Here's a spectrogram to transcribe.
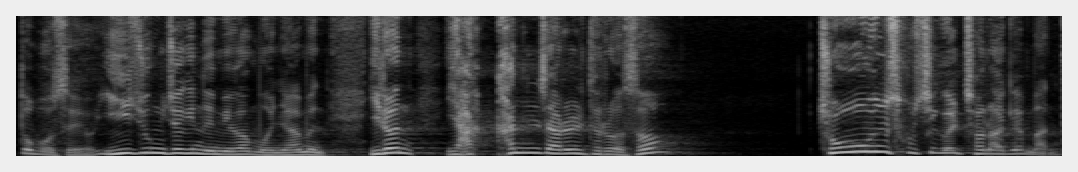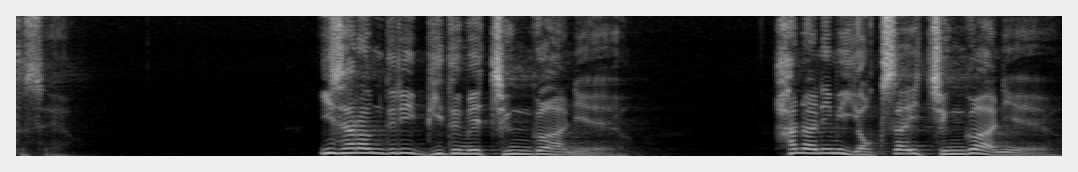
또 보세요. 이중적인 의미가 뭐냐면 이런 약한 자를 들어서 좋은 소식을 전하게 만드세요. 이 사람들이 믿음의 증거 아니에요. 하나님이 역사의 증거 아니에요.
